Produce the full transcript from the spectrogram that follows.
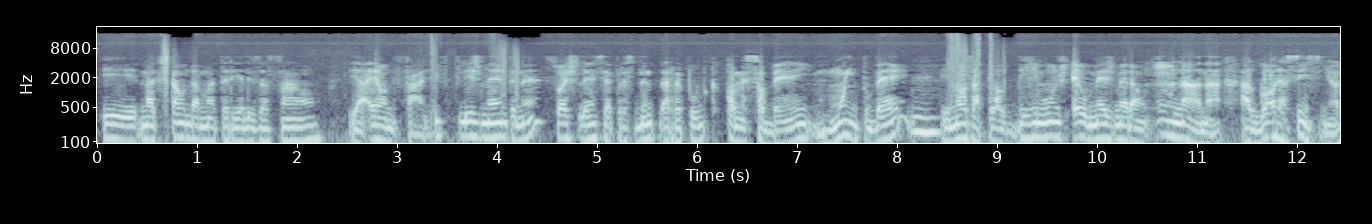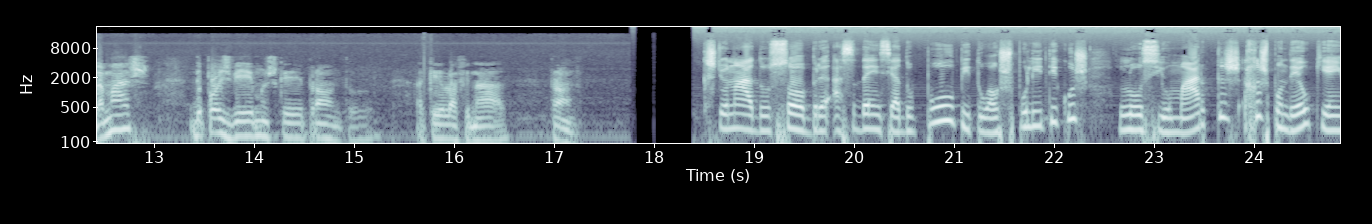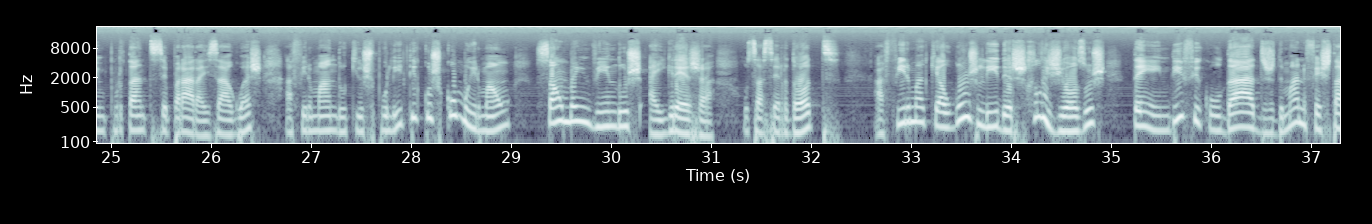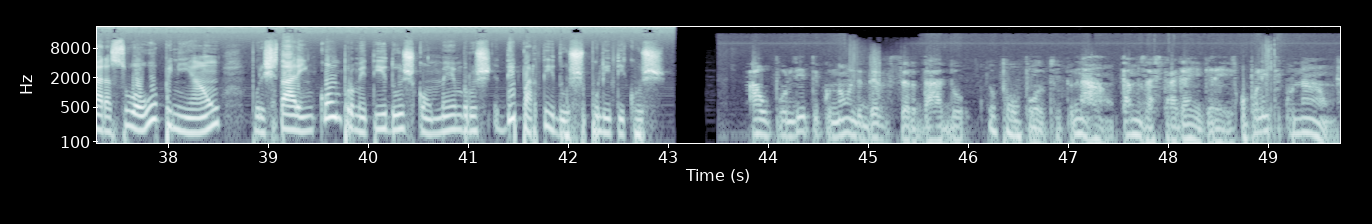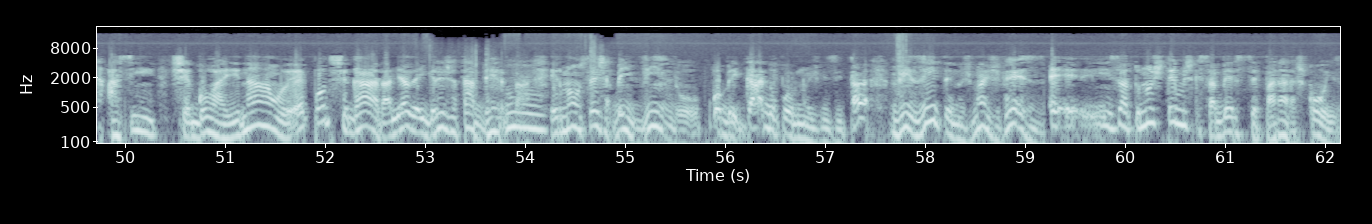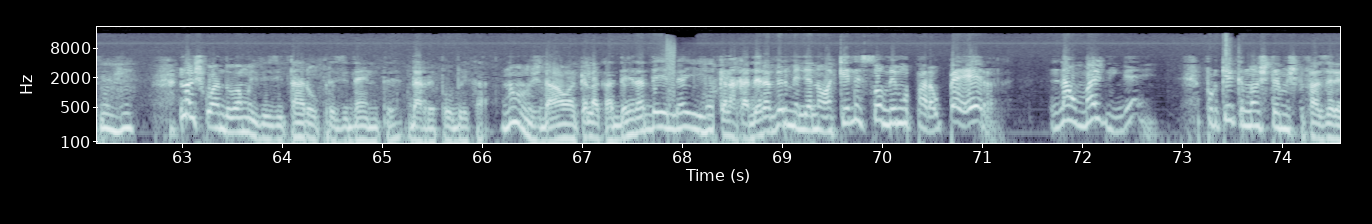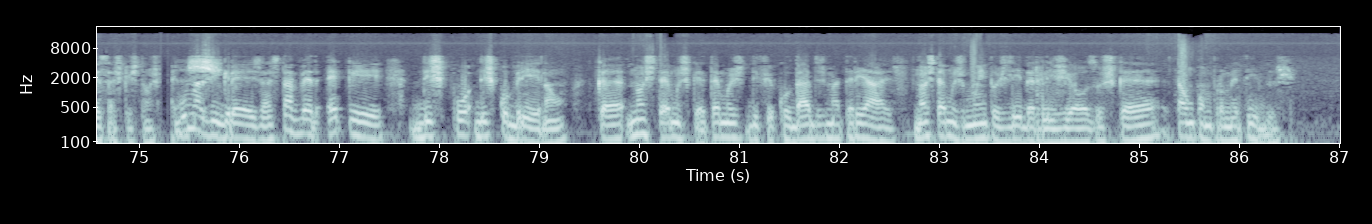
e na questão da materialização yeah, é onde falha. Infelizmente, né, Sua Excelência Presidente da República começou bem, muito bem, hum. e nós aplaudimos. Eu mesmo era um, um nana. Agora sim, senhora, mas depois vimos que, pronto, aquilo afinal, pronto. Questionado sobre a cedência do púlpito aos políticos, Lúcio Marques respondeu que é importante separar as águas, afirmando que os políticos, como irmão, são bem-vindos à igreja. O sacerdote afirma que alguns líderes religiosos têm dificuldades de manifestar a sua opinião por estarem comprometidos com membros de partidos políticos ao político não lhe deve ser dado o púlpito. Não, estamos a estragar a igreja. O político não. Assim, chegou aí. Não, é, pode chegar. Aliás, a igreja está aberta. Hum. Irmão, seja bem-vindo. Obrigado por nos visitar. Visitem-nos mais vezes. É, é, exato, nós temos que saber separar as coisas. Uhum. Nós, quando vamos visitar o presidente da República, não nos dão aquela cadeira dele aí, aquela cadeira vermelha, não. Aquele é só mesmo para o PR. Não mais ninguém. Por que, que nós temos que fazer essas questões? Algumas igrejas, está a ver, é que desco descobriram que nós temos que temos dificuldades materiais. Nós temos muitos líderes religiosos que estão comprometidos.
